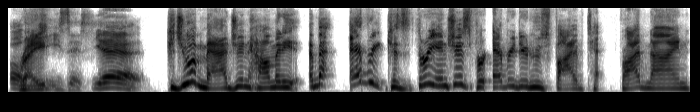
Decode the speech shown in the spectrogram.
Oh, right? Jesus, yeah. Could you imagine how many? Every because three inches for every dude who's five ten, five nine,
